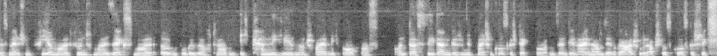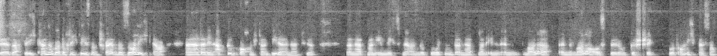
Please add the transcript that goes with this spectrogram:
dass Menschen viermal, fünfmal, sechsmal irgendwo gesagt haben, ich kann nicht lesen und schreiben, ich brauche was und dass sie dann in den falschen Kurs gesteckt worden sind. Den einen haben sie einen Realschulabschlusskurs geschickt, der sagte, ich kann aber doch nicht lesen und schreiben, was soll ich da? Dann hat er den abgebrochen, stand wieder in der Tür. Dann hat man ihm nichts mehr angeboten. Dann hat man ihn in, Maler, in eine Malerausbildung geschickt, wurde auch nicht besser.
